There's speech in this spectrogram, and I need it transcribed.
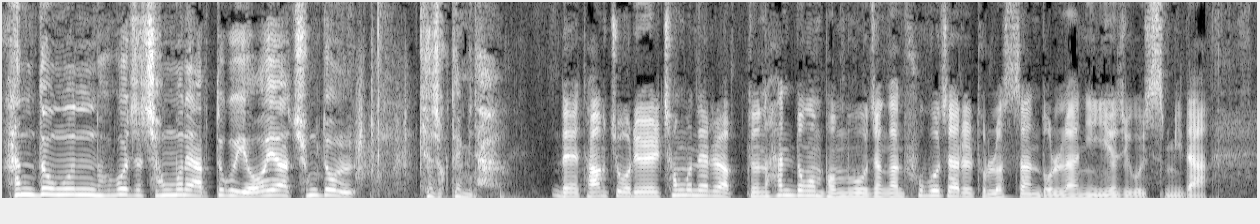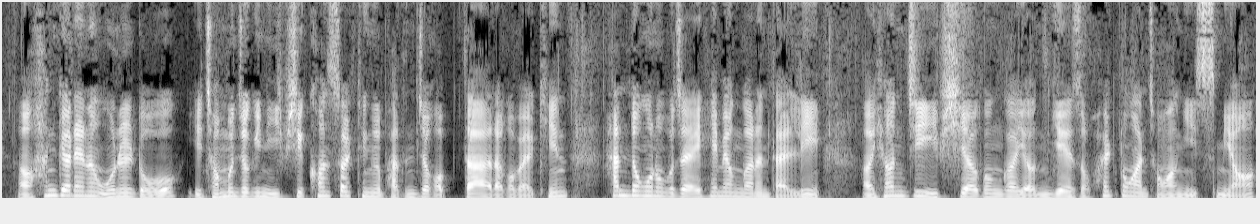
한동훈 후보자 청문회 앞두고 여야 충돌 계속됩니다. 네, 다음 주 월요일 청문회를 앞둔 한동훈 법무부 장관 후보자를 둘러싼 논란이 이어지고 있습니다. 어, 한겨레는 오늘도 이 전문적인 입시 컨설팅을 받은 적 없다라고 밝힌 한동훈 후보자의 해명과는 달리 어, 현지 입시학원과 연계해서 활동한 정황이 있으며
